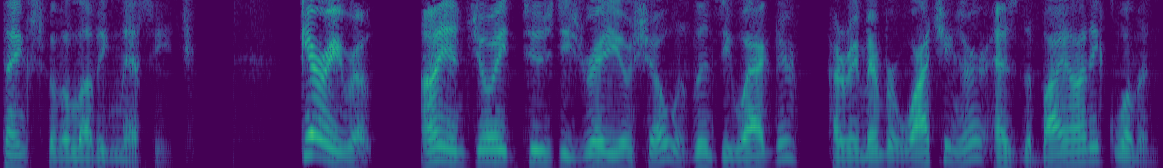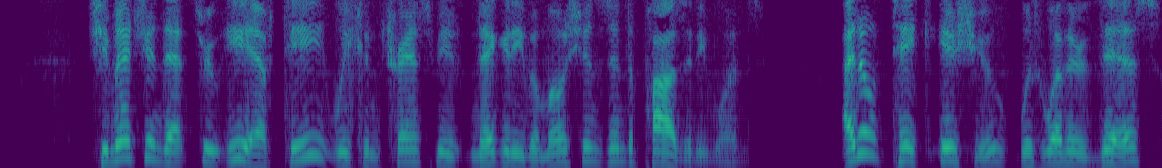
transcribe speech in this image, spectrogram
Thanks for the loving message. Gary wrote, I enjoyed Tuesday's radio show with Lindsay Wagner. I remember watching her as the bionic woman. She mentioned that through EFT, we can transmute negative emotions into positive ones. I don't take issue with whether this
